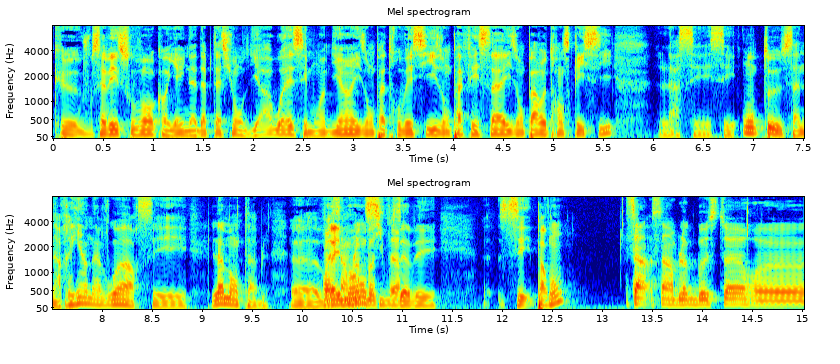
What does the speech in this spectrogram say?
que vous savez souvent quand il y a une adaptation, on se dit ah ouais c'est moins bien, ils ont pas trouvé ci, ils ont pas fait ça, ils ont pas retranscrit ci. Là, c'est honteux, ça n'a rien à voir, c'est lamentable. Euh, vraiment, si vous avez c'est pardon? C'est un, blockbuster. Euh,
